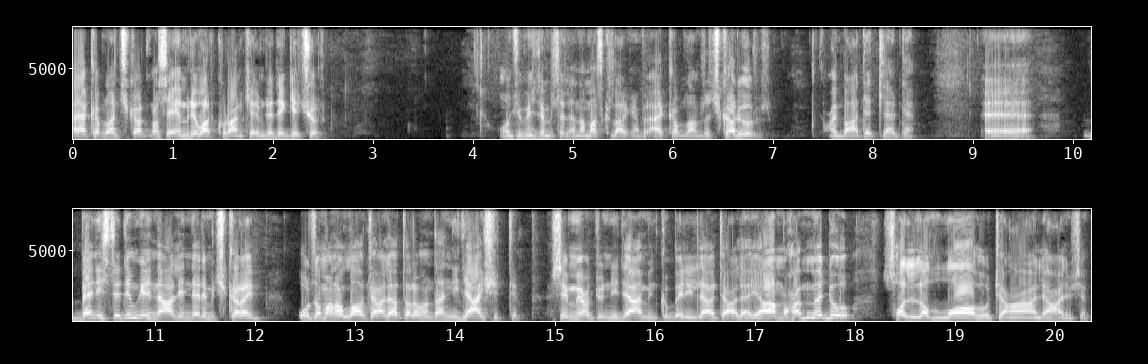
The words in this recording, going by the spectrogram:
ayakkabıdan çıkartması emri var. Kur'an-ı Kerim'de de geçiyor. Onun için biz de mesela namaz kılarken falan ayakkabılarımızı çıkarıyoruz. ibadetlerde. Ee, ben istedim ki nalinlerimi çıkarayım. O zaman Allahu Teala tarafından nida işittim. Semi'tu nida min kıbelillah Teala. Ya Muhammedu sallallahu teala aleyhi ve sellem.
